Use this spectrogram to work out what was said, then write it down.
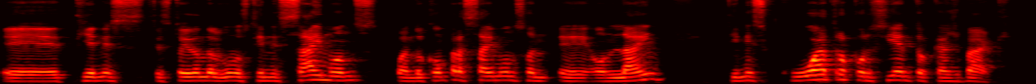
eh, tienes, te estoy dando algunos, tienes Simons. Cuando compras Simons eh, online, tienes 4% cashback.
